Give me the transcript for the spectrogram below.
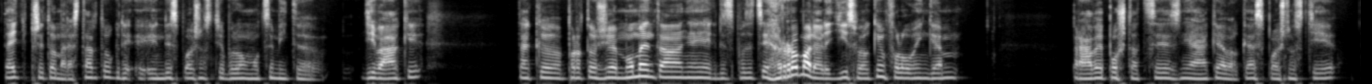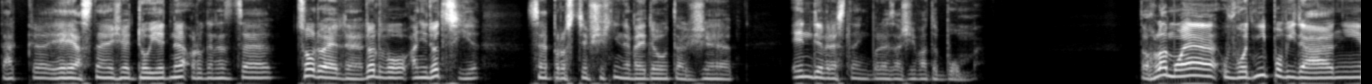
teď při tom restartu, kdy i Indy společnosti budou moci mít eh, diváky, tak eh, protože momentálně je k dispozici hromada lidí s velkým followingem právě po štaci z nějaké velké společnosti, tak eh, je jasné, že do jedné organizace, co do jedné, do dvou, ani do tří, se prostě všichni nevejdou, takže indie wrestling bude zažívat boom. Tohle moje úvodní povídání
